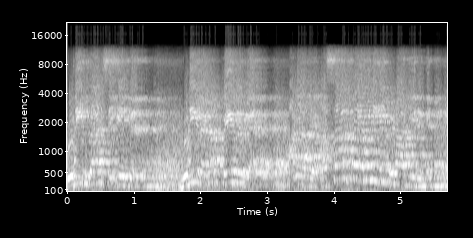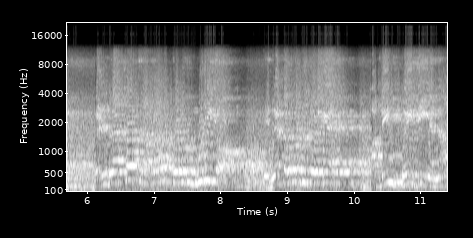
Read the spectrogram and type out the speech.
முடிந்தால் செய்யுங்கள். முடியலன்னா பேருங்க. ஆனா அது அசால்ட்டாக நீங்கள் விடாதீருங்க. ரெண்டு ரக்காத்து நம்மளால பொழுது முடியும். என்னத்தை பொழுது தொழுங்க அப்படின்னு போயிட்டீங்கன்னா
